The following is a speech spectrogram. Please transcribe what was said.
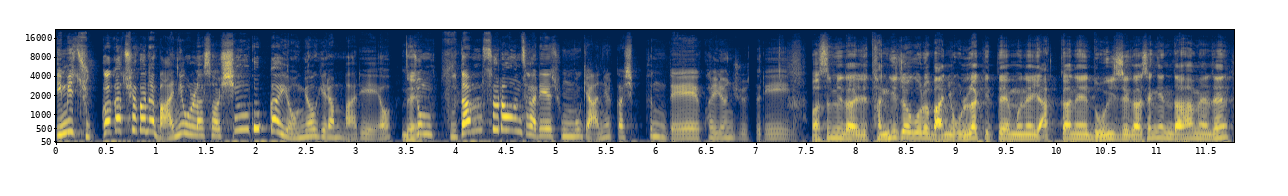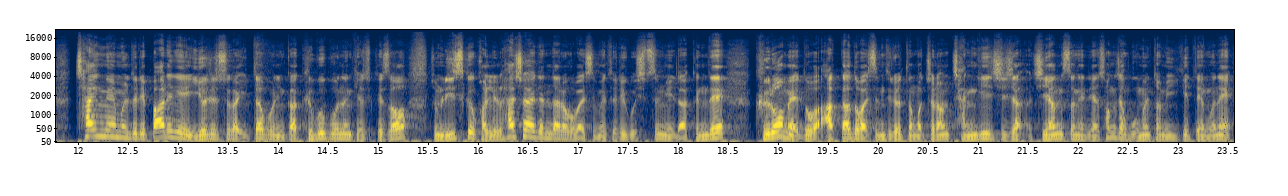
이미 주가가 최근에 많이 올라서 신고가 영역이란 말이에요. 네. 좀 부담스러운 자리의 종목이 아닐까 싶은데 관련주들이 맞습니다. 이제 단기적으로 많이 올랐기 때문에 약간의 노이즈가 생긴다 하면은 차익 매물들이 빠르게 이어질 수가 있다 보니까 그 부분은 계속해서 좀 리스크 관리를 하셔야 된다라고 말씀을 드리고 싶습니다. 근데 그럼에도 아까도 말씀드렸던 것처럼 장기 지향성에 대한 성장 모멘텀이 있기 때문에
